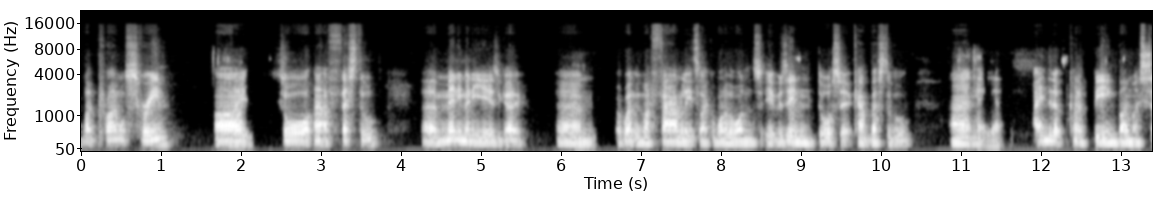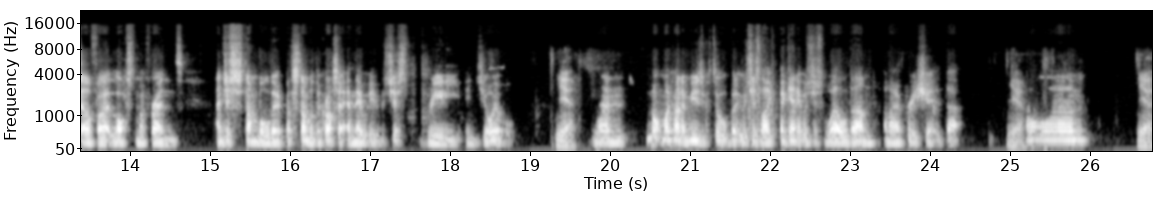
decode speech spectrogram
like Primal Scream. I right. saw at a festival uh, many many years ago. Um, I went with my family to like one of the ones. It was in Dorset Camp Bestival, and okay, yeah. I ended up kind of being by myself. I like, lost my friends and just stumbled it. I stumbled across it, and they, it was just really enjoyable. Yeah. Um, not my kind of music at all, but it was just like again, it was just well done, and I appreciated that. Yeah. Um, Yeah.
